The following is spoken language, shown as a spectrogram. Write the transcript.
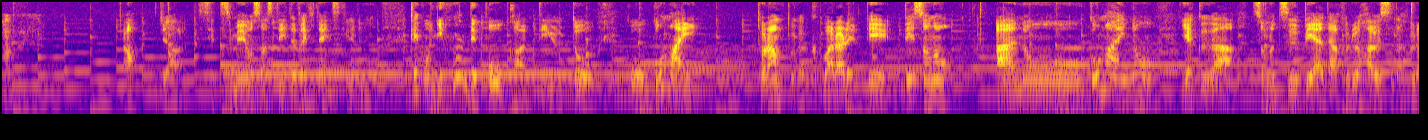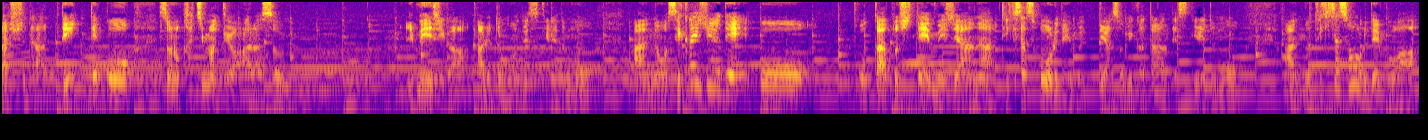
かんないです。あじゃあ説明をさせていただきたいんですけれども結構日本でポーカーっていうとこう5枚トランプが配られてでそのあのー5枚の役がその2ペアだフルハウスだフラッシュだって言ってこうその勝ち負けを争うイメージがあると思うんですけれどもあの世界中でこうポーカーとしてメジャーなテキサスホールデムって遊び方なんですけれどもあのテキサスホールデムは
